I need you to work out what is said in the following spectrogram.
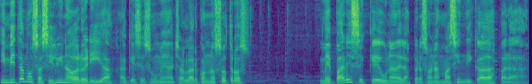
invitamos a Silvina Barbería a que se sume a charlar con nosotros. Me parece que una de las personas más indicadas para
